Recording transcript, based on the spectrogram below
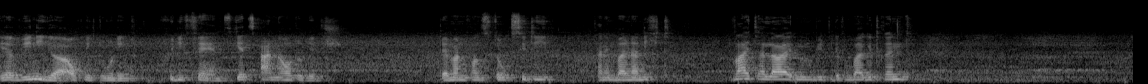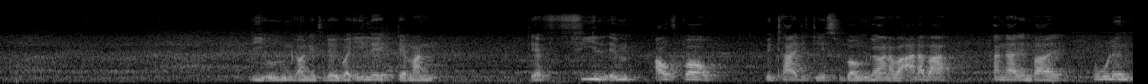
eher weniger, auch nicht unbedingt für die Fans. Jetzt Arnautovic, der Mann von Stoke City, kann den Ball da nicht weiterleiten und wird wieder vom Ball getrennt. Die Ungarn jetzt wieder über Elek, der Mann, der viel im Aufbau beteiligt ist über Ungarn, aber Alaba kann da den Ball holen.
